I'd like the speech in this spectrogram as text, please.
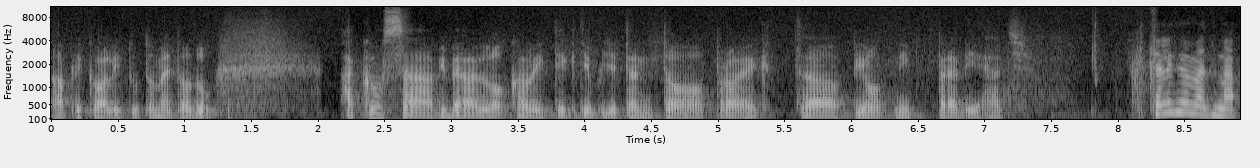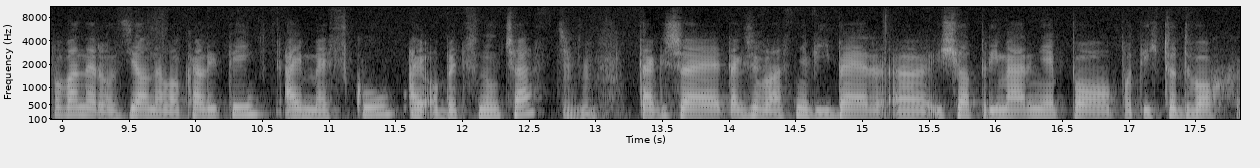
aplikovali túto metódu. Ako sa vyberali lokality, kde bude tento projekt e, pilotný prebiehať? Chceli sme mať zmapované rozdielne lokality, aj meskú, aj obecnú časť. Mm-hmm. Takže, takže vlastne výber e, išiel primárne po, po týchto dvoch e,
